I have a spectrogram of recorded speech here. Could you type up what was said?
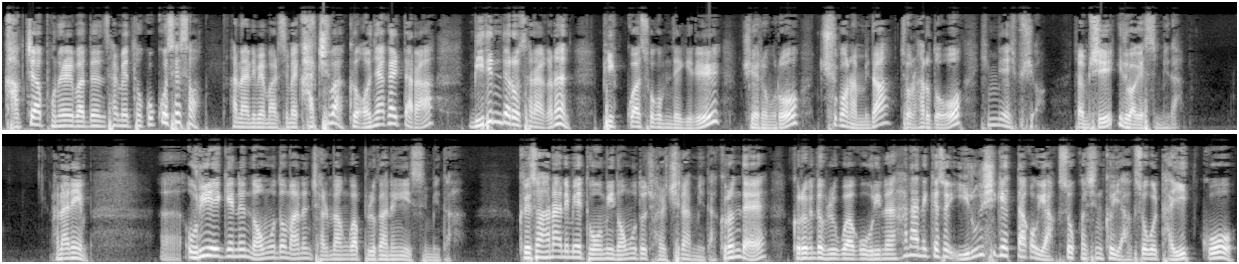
각자 보냄을 받은 삶의 터 곳곳에서 하나님의 말씀의 가치와 그 언약을 따라 믿음대로 살아가는 빛과 소금 되기를 주의 이름으로 축원합니다. 오늘 하루도 힘내십시오. 잠시 기도하겠습니다. 하나님, 어, 우리에게는 너무도 많은 절망과 불가능이 있습니다. 그래서 하나님의 도움이 너무도 절실합니다. 그런데 그럼에도 불구하고 우리는 하나님께서 이루시겠다고 약속하신 그 약속을 다 잊고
